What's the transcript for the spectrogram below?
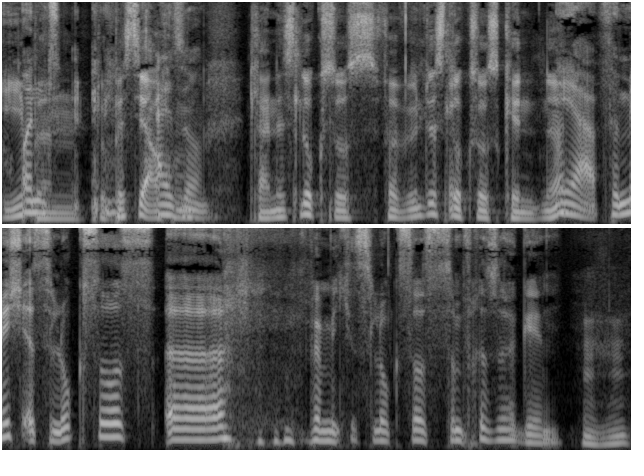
Eben. Und du bist ja auch also, ein kleines Luxus, verwöhntes Luxuskind, ne? Ja, für mich ist Luxus, äh, für mich ist Luxus zum Friseur gehen. Mhm.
